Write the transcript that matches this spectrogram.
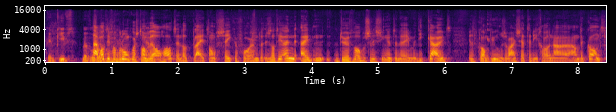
Wim Kieft bijvoorbeeld. Nou, wat hij van Bronckhorst dan wel had, en dat pleit dan zeker voor hem, is dat hij, hij durft wel beslissingen te nemen. Die kuit in het kampioenswaar zette hij gewoon aan, aan de kant.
